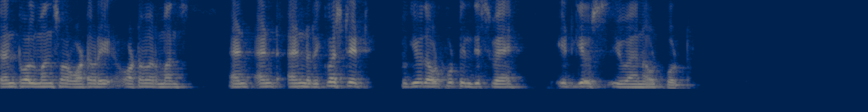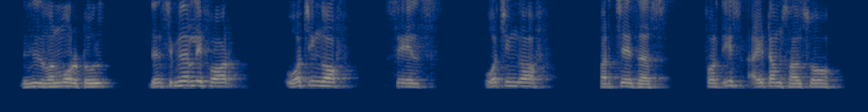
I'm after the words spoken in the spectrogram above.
10, 12 months or whatever, whatever months and, and, and request it to give the output in this way. It gives you an output. This is one more tool. Then similarly for vouching of sales, vouching of purchases, for these items also,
